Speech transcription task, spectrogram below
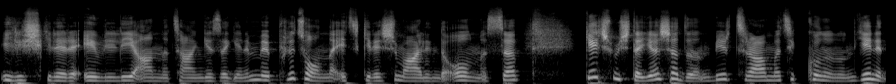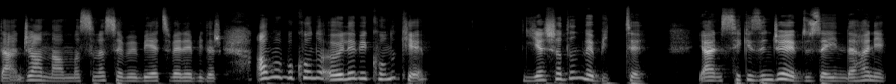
ilişkileri, evliliği anlatan gezegenin ve Plüton'la etkileşim halinde olması geçmişte yaşadığın bir travmatik konunun yeniden canlanmasına sebebiyet verebilir. Ama bu konu öyle bir konu ki yaşadın ve bitti. Yani sekizinci ev düzeyinde hani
